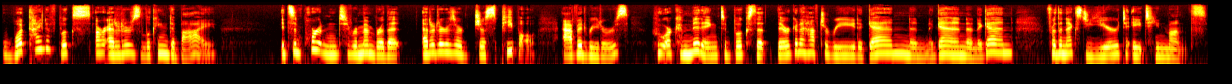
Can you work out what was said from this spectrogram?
what kind of books are editors looking to buy? It's important to remember that editors are just people, avid readers, who are committing to books that they're going to have to read again and again and again for the next year to 18 months.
